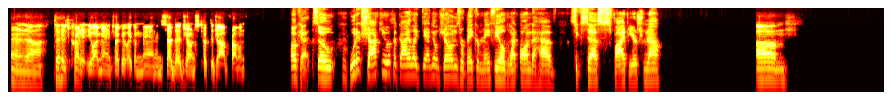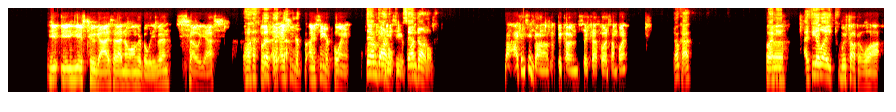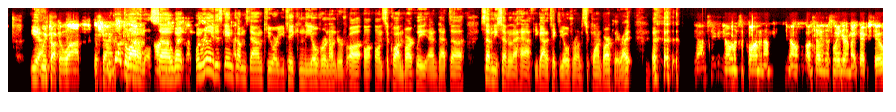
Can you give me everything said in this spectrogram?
And uh, to his credit, Eli Manning took it like a man and said that Jones took the job from him. Okay, so would it shock you if a guy like Daniel Jones or Baker Mayfield went on to have success five years from now? Um, You you use two guys that I no longer believe in, so yes. but I, I, see your I see your point. Sam um, Darnold. Sam point. Darnold. I can see Darnold become successful at some point. Okay. But, I mean, uh, I feel yeah, like we've talked a lot. Yeah, we've talked a lot. This time. We've talked a lot on this. Uh, when when really this game comes down to, are you taking the over and under uh, on, on Saquon Barkley? And at uh, 77 and a half, you got to take the over on Saquon Barkley, right? yeah, I'm taking the over on Saquon, and I'm, you know, I'll tell you this later in my picks too.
